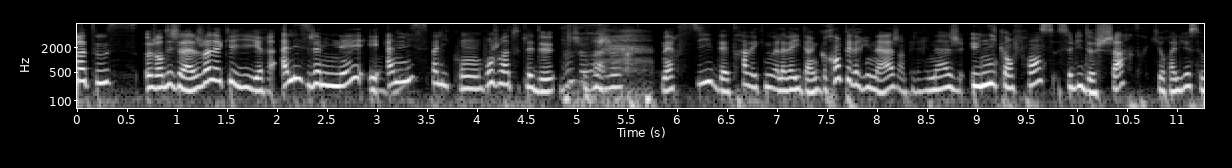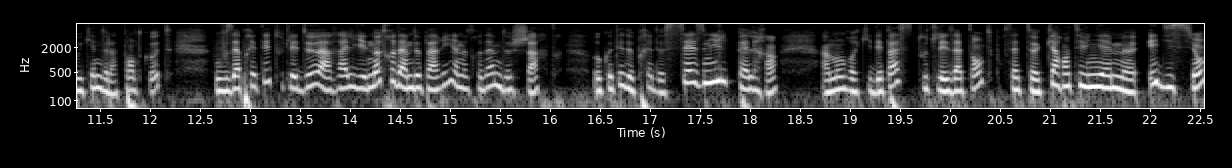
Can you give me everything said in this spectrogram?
à tous. Aujourd'hui, j'ai la joie d'accueillir Alice Jaminet et Annelise Falicon. Bonjour à toutes les deux. Bonjour. Merci d'être avec nous à la veille d'un grand pèlerinage, un pèlerinage unique en France, celui de Chartres, qui aura lieu ce week-end de la Pentecôte. Vous vous apprêtez toutes les deux à rallier Notre-Dame de Paris à Notre-Dame de Chartres, aux côtés de près de 16 000 pèlerins, un nombre qui dépasse toutes les attentes pour cette 41e édition.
